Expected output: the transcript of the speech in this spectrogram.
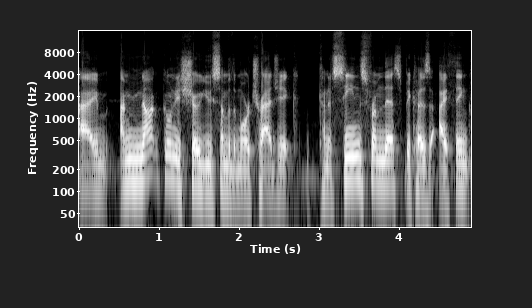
I'm, I'm not going to show you some of the more tragic kind of scenes from this because I think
